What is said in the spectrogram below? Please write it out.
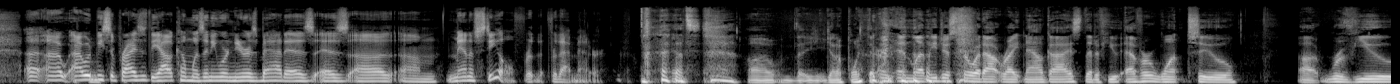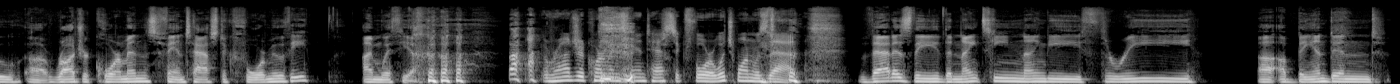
uh, I, I would be surprised if the outcome was anywhere near as bad as as uh, um, Man of Steel for th- for that matter. That's uh, you got a point there. and, and let me just throw it out right now, guys, that if you ever want to uh, review uh, Roger Corman's Fantastic Four movie, I'm with you. Roger Corman's Fantastic Four. Which one was that? That is the the 1993 uh, abandoned,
